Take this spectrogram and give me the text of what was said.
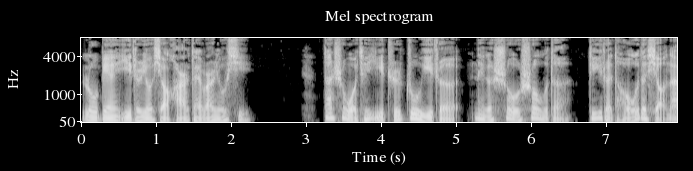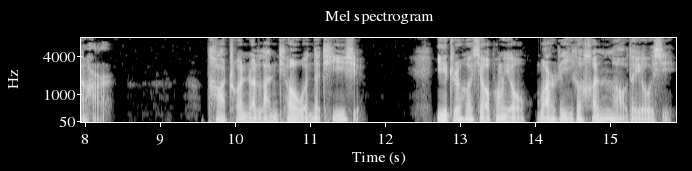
路边一直有小孩在玩游戏，但是我却一直注意着那个瘦瘦的、低着头的小男孩。他穿着蓝条纹的 T 恤。一直和小朋友玩着一个很老的游戏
